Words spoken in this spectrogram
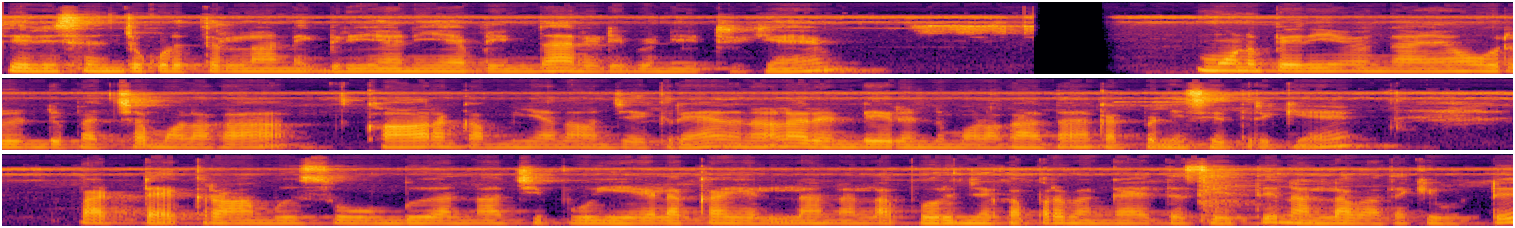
சரி செஞ்சு கொடுத்துடலாம் அன்றைக்கி பிரியாணி அப்படின்னு தான் ரெடி பண்ணிகிட்ருக்கேன் மூணு பெரிய வெங்காயம் ஒரு ரெண்டு பச்சை மிளகா காரம் கம்மியாக தான் சேர்க்குறேன். அதனால் ரெண்டே ரெண்டு மிளகா தான் கட் பண்ணி சேர்த்துருக்கேன். பட்டை கிராம்பு சோம்பு அன்னாச்சிப்பூ ஏலக்காய் எல்லாம் நல்லா பொரிஞ்சக்கப்புறம் வெங்காயத்தை சேர்த்து நல்லா வதக்கி விட்டு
